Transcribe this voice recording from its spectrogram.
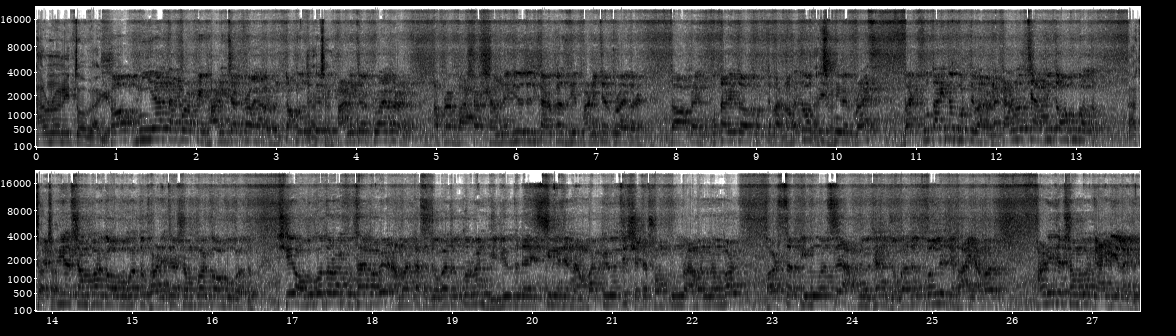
ধারণা নিতে হবে আগে। সব নিয়ে তারপর আপনি ফার্নিচার ক্রয় করবেন। তখন যদি আচ্ছা। আপনি ফার্নিচার ক্রয় করেন আপনার বাসার সামনে দিয়ে যদি কারও কাছ দিয়ে ফার্নিচার ক্রয় করেন তাও আপনাকে প্রতারিত করতে পারেন হয়তো নেবে প্রাইস বাট প্রতারিত করতে পারবে না। কারণ হচ্ছে আপনি তো অবগত। আচ্ছা, আচ্ছা। সম্পর্কে অবগত ফার্নিচার সম্পর্কে অবগত। সেই অবগতরা কোথায় পাবেন? আমার কাছে যোগাযোগ করবেন। ভিডিওতে দেয় স্ক্রিনে যে নাম্বারটি রয়েছে সেটা সম্পূর্ণ আমার নাম্বার। হোয়াটসঅ্যাপ ইমো আছে আপনি ওইখানে যোগাযোগ করলে যে ভাই আমার ফার্নিচার সম্পর্কে আইডিয়া লাগবে।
